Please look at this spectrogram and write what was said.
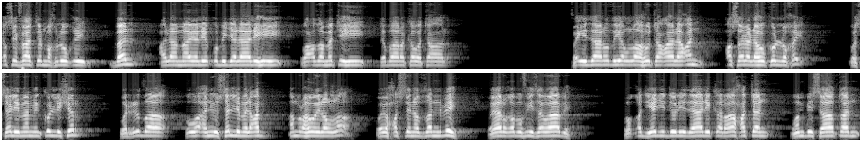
كصفات المخلوقين بل على ما يليق بجلاله وعظمته تبارك وتعالى. فإذا رضي الله تعالى عنه حصل له كل خير وسلم من كل شر والرضا هو أن يسلم العبد أمره إلى الله ويحسن الظن به ويرغب في ثوابه. وقد يجد لذلك راحة وانبساطا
